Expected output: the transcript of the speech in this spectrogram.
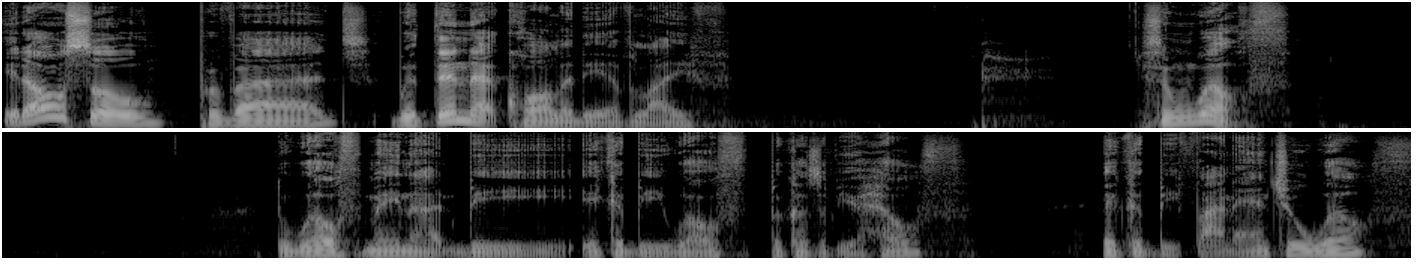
It also provides, within that quality of life, some wealth. The wealth may not be, it could be wealth because of your health, it could be financial wealth,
